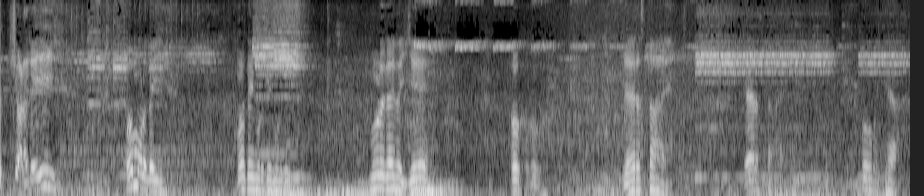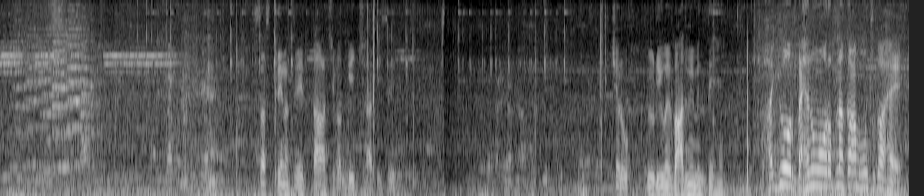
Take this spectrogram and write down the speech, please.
चढ़ गई। ओ मुड़ गई। मुड़ गई मुड़ गई मुड़ गई। मुड़ गई भैये। ओहो, यह रास्ता है। यह रास्ता है। ओ भैया। सस्ते न से तार चिपक गई छाती से। चलो, वीडियो में बाद में मिलते हैं। भाइयों और बहनों, और अपना काम हो चुका है।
